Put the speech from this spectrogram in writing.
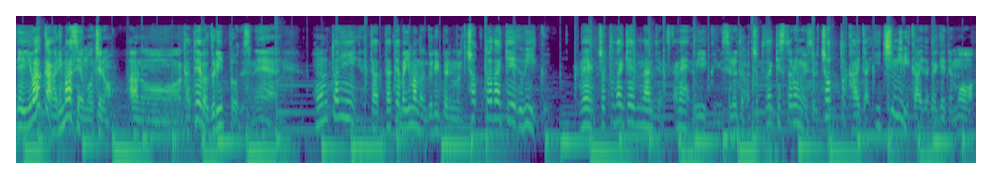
で、違和感ありますよ、もちろん。あのー、例えばグリップをですね、本当に、た、例えば今のグリップよりもちょっとだけウィーク、ね、ちょっとだけ、なんていうんですかね、ウィークにするとか、ちょっとだけストロングにする、ちょっと変えた、1ミリ変えただけでも、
